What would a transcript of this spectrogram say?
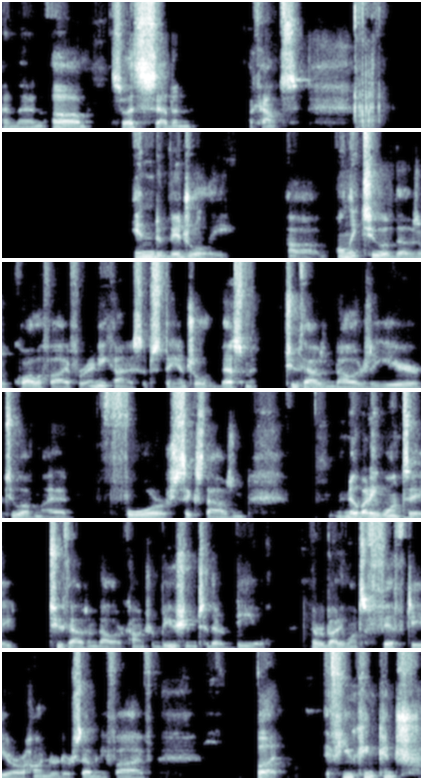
And then, um, so that's seven accounts. Individually, uh, only two of those will qualify for any kind of substantial investment. Two thousand dollars a year. Two of them I had four or six thousand. Nobody wants a two thousand dollar contribution to their deal. Everybody wants fifty or a hundred or seventy five. But if you can control,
